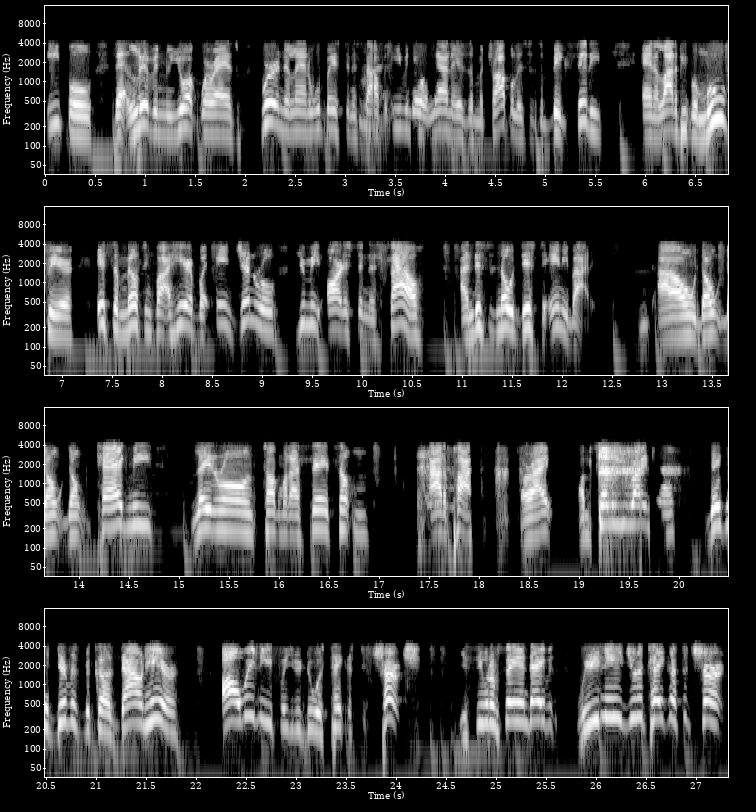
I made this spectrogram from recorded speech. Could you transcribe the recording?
people that live in New York whereas we're in Atlanta we're based in the south but even though Atlanta is a metropolis it's a big city and a lot of people move here it's a melting pot here. But in general you meet artists in the south and this is no diss to anybody. I don't don't don't don't tag me later on talking about I said something out of pocket all right? I'm telling you right now there's a difference because down here all we need for you to do is take us to church you see what I'm saying, David? We need you to take us to church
